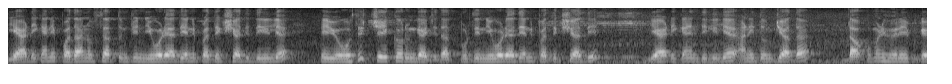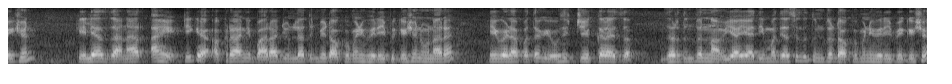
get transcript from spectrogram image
या ठिकाणी पदानुसार तुमची निवड यादी आणि प्रतीक्षा यादी दिलेली आहे. हे व्यवस्थित चेक करून घ्यायची. तात्पुरती निवड यादी आणि प्रतीक्षा यादी या ठिकाणी दिलेली आहे आणि तुमची आता डॉक्युमेंट व्हेरिफिकेशन केल्या जाणार आहे. ठीक आहे? अकरा आणि बारा जूनला तुमचे डॉक्युमेंट व्हेरिफिकेशन होणार आहे. हे वेळापत्रक व्यवस्थित चेक करायचं. जर तुमचं नाव या यादीमध्ये असेल तर तुमचं डॉक्युमेंट व्हेरिफिकेशन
